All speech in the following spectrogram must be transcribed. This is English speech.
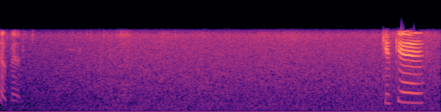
so open. Kiss, kiss.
